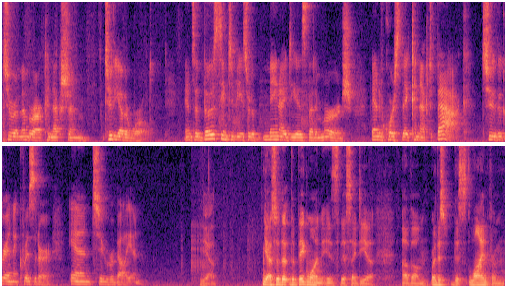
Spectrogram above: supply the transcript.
to remember our connection to the other world. And so those seem to be sort of main ideas that emerge. And of course, they connect back to the Grand Inquisitor and to rebellion. Yeah. Yeah, so the the big one is this idea of um or this this line from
